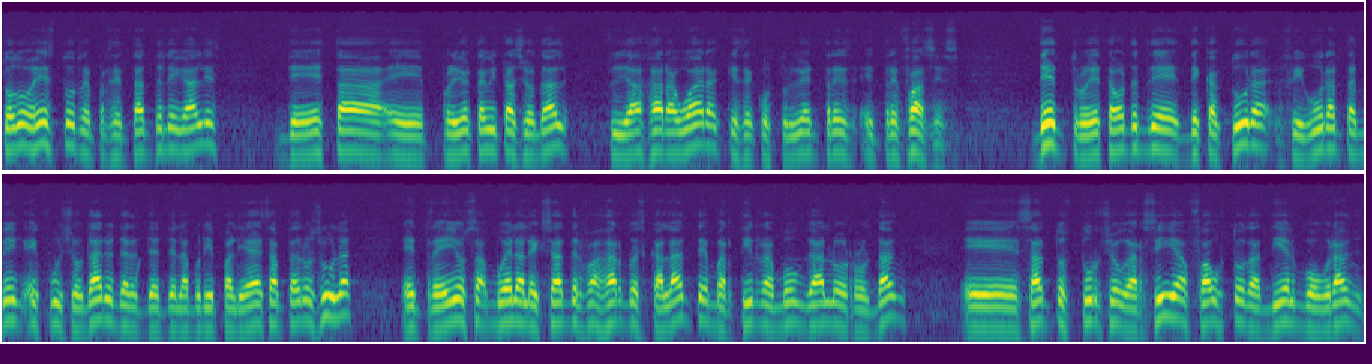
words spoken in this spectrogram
todos estos representantes legales de este proyecto habitacional Ciudad Jaraguara que se construyó en tres, tres fases. Dentro de esta orden de, captura figuran también funcionarios de, de, la Municipalidad de San Pedro Sula, entre ellos Samuel Alexander Fajardo Escalante, Martín Ramón Galo Roldán, eh, Santos Turcio García, Fausto Daniel Mourán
